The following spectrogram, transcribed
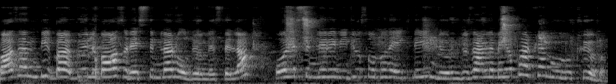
Bazen bir böyle bazı resimler oluyor mesela. O resimleri video sonuna ekleyin diyorum. Düzenleme yaparken unutuyorum.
